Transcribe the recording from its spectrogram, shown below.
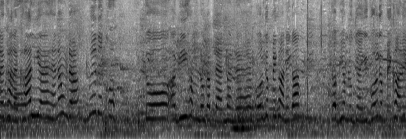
अपना खाना खा लिया है है ना उमरा? ये देखो। तो अभी हम लोग का प्लान बन रहा है गोलगप्पे खाने का। तो अभी हम लोग जाएँगे गोलगप्पे खाने।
